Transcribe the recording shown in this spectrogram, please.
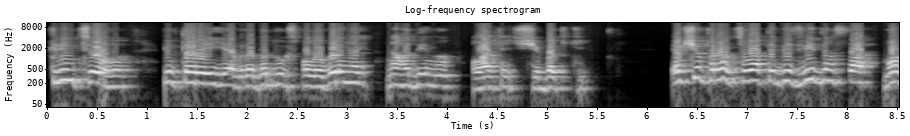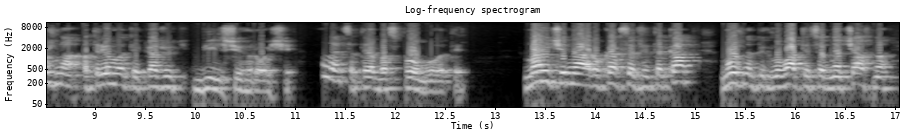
Крім цього, 1,5 євро до 2,5 на годину платять ще батьки. Якщо працювати без відомства, можна отримати, кажуть, більші гроші, але це треба спробувати. Маючи на руках сертифікат, можна піклуватися одночасно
